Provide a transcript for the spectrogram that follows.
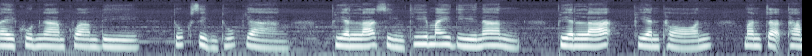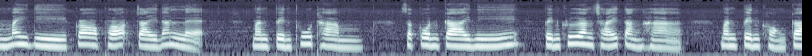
ในคุณงามความดี ทุกสิ่งทุกอย่าง เพียรละสิ่งที่ไม่ดีนั่น เพียรละเพียรถอน มันจะทำไม่ดีก็เพราะใจนั่นแหละ มันเป็นผู้ทำสกลกายนี้เป็นเครื่องใช้ต่างหาก มันเป็นของกล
